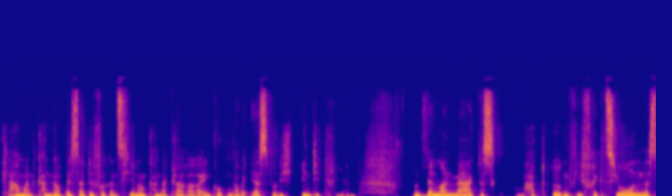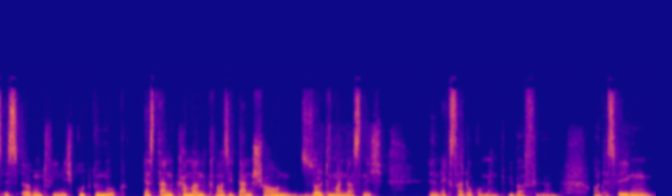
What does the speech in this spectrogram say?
Klar, man kann da besser differenzieren und kann da klarer reingucken, aber erst würde ich integrieren. Und wenn man merkt, das hat irgendwie Friktion, das ist irgendwie nicht gut genug, erst dann kann man quasi dann schauen, sollte man das nicht in ein extra Dokument überführen. Und deswegen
